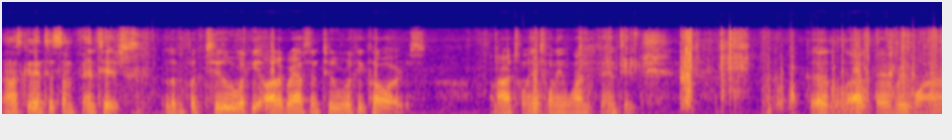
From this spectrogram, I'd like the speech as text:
Now let's get into some vintage. We're looking for two rookie autographs and two rookie cards on our 2021 vintage. Good luck, everyone.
